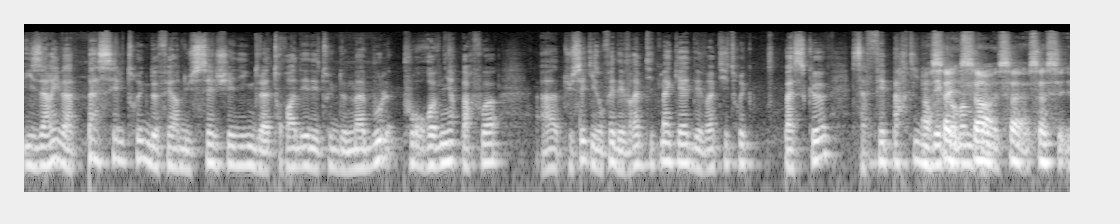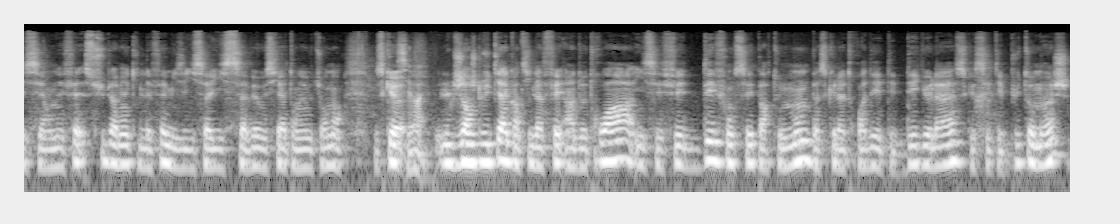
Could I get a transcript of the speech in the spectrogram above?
ils arrivent à passer le truc de faire du cel shading de la 3D des trucs de Maboule pour revenir parfois à tu sais qu'ils ont fait des vraies petites maquettes des vrais petits trucs parce que ça fait partie du Alors ça, ça, ça, ça c'est c'est en effet super bien qu'il l'ait fait, mais il, il, il savait aussi attendre au tournant. Parce que Georges Lucas, quand il a fait 1, 2, 3, il s'est fait défoncer par tout le monde parce que la 3D était dégueulasse, que c'était plutôt moche.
